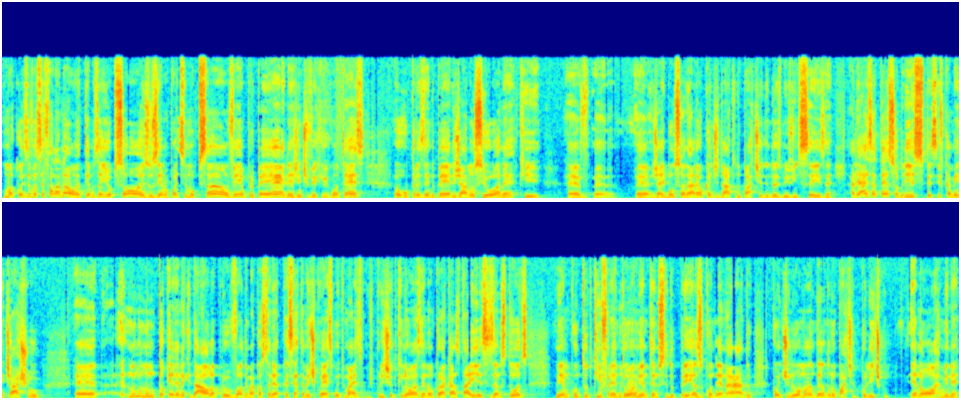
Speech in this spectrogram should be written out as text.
uma coisa é você falar, não, temos aí opções, o Zema pode ser uma opção, venha para o PL, a gente vê o que, que acontece. O, presidente do PL já anunciou, né, que é, é, é, Jair Bolsonaro é o candidato do partido em 2026, né? Aliás, até sobre isso especificamente, acho. É, não estou querendo aqui dar aula para o Valdemar Costa Neto, porque certamente conhece muito mais de política do que nós, né? Não por acaso está aí esses anos todos, mesmo com tudo que enfrentou, mesmo tendo sido preso, condenado, continua mandando num partido político enorme, né?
